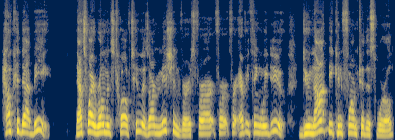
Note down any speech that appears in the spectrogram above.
How could that be? That's why Romans 12, 2 is our mission verse for our for, for everything we do. Do not be conformed to this world,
